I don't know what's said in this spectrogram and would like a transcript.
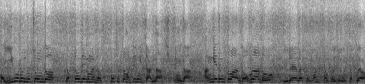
자 이 부분도 조금 더 역동적이면서 스포츠성을 띠고 있지 않나 싶습니다. 안개등 또한 너무나도 유리알 같은 컨디션 보여주고 있었고요.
